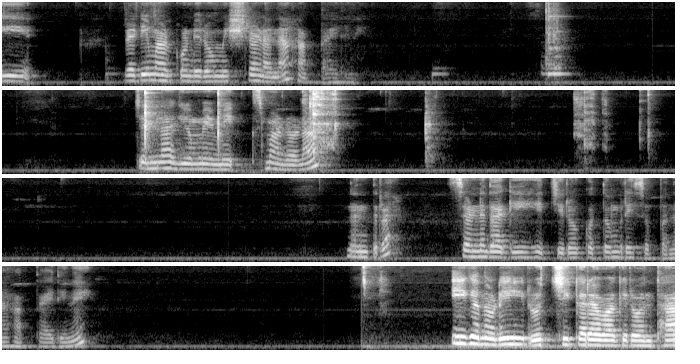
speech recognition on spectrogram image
ಈ ರೆಡಿ ಮಾಡ್ಕೊಂಡಿರೋ ಮಿಶ್ರಣನ ಹಾಕ್ತಾಯಿದ್ದೀನಿ ಚೆನ್ನಾಗಿ ಒಮ್ಮೆ ಮಿಕ್ಸ್ ಮಾಡೋಣ. ನಂತರ ಸಣ್ಣದಾಗಿ ಹೆಚ್ಚಿರೋ ಕೊತ್ತಂಬರಿ ಸೊಪ್ಪನ್ನು ಹಾಕ್ತಾಯಿದ್ದೀನಿ ಈಗ ನೋಡಿ ರುಚಿಕರವಾಗಿರುವಂತಹ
